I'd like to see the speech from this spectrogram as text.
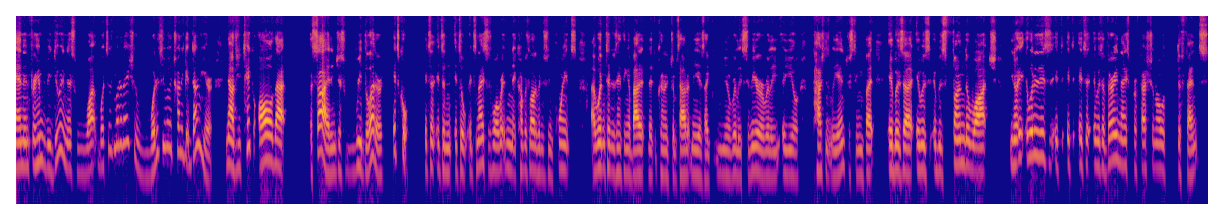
And then for him to be doing this, what what's his motivation? What is he really trying to get done here? Now, if you take all that aside and just read the letter, it's cool. It's a, it's a, it's a, it's nice. It's well written. It covers a lot of interesting points. I wouldn't say there's anything about it that kind of jumps out at me as like you know really severe or really you know passionately interesting. But it was, uh, it was, it was fun to watch. You know, it, what it is, it, it, it's a, it was a very nice professional defense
